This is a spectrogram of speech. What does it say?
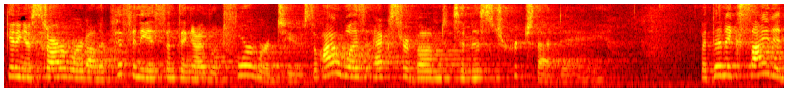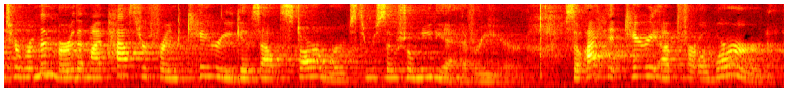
Getting a star word on Epiphany is something I looked forward to, so I was extra bummed to miss church that day but then excited to remember that my pastor friend Carrie gives out star words through social media every year. So I hit Carrie up for a word,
